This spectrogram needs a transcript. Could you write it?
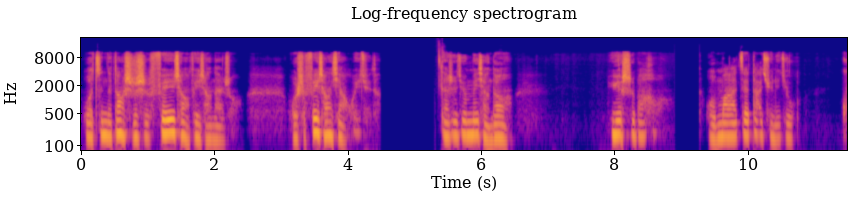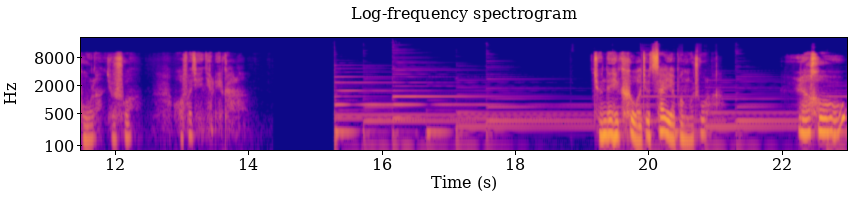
我真的当时是非常非常难受，我是非常想回去的，但是就没想到，一月十八号，我妈在大群里就哭了，就说我父亲已经离开了。就那一刻，我就再也绷不住了。然后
